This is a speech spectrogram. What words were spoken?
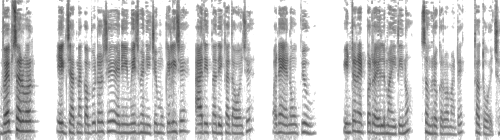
વેબ સર્વર એક જાતના કમ્પ્યુટર છે. એની ઇમેજ મેં નીચે મૂકેલી છે. આ રીતના દેખાતા હોય છે અને એનો ઉપયોગ ઇન્ટરનેટ પર રહેલ માહિતીનો સંગ્રહ કરવા માટે થતો હોય છે.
